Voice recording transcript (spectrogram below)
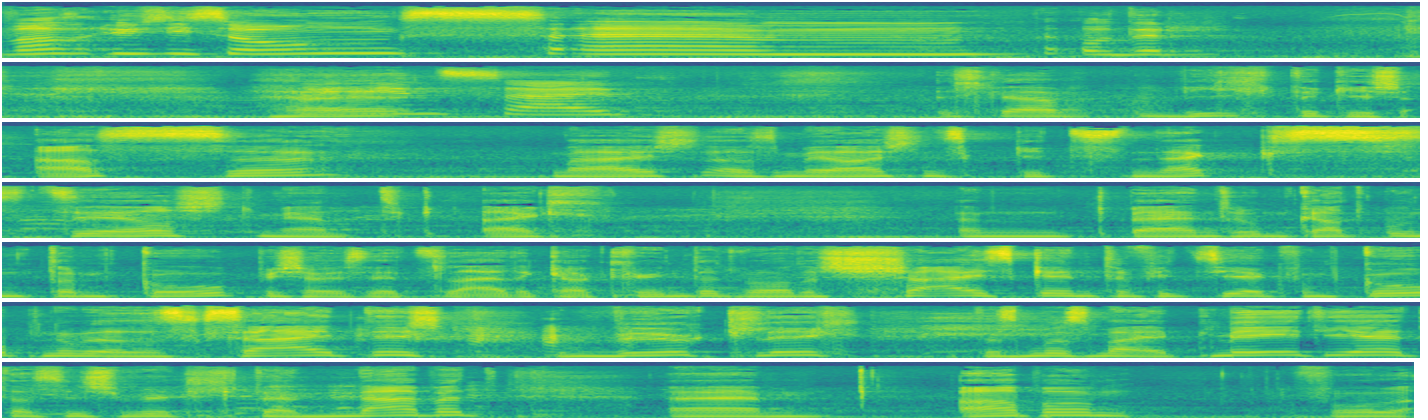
was, unsere Songs ähm, oder hey, Inside? Ich glaube, wichtig ist Essen. Meistens, also meistens gibt es Snacks zuerst. Wir haben eigentlich eine Bandraum gerade unter dem Coop, ist uns jetzt leider gerade gekündigt worden. Scheiß Gentrifizierung vom Coop, nur dass es gesagt ist. wirklich, das muss man in die Medien, das ist wirklich daneben. Ähm, aber voll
